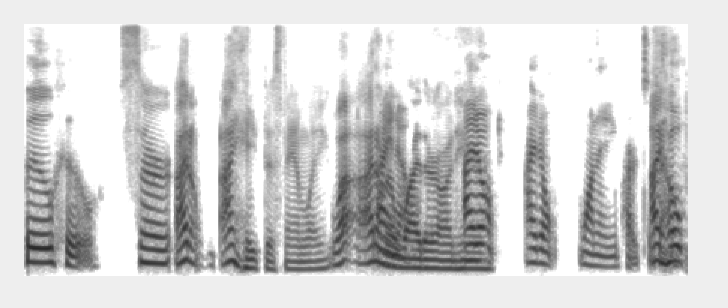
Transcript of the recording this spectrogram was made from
Boo hoo. Sir, I don't. I hate this family. Well, I don't I know, know. why they're on here. I don't. I don't want any parts. of I them. hope.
